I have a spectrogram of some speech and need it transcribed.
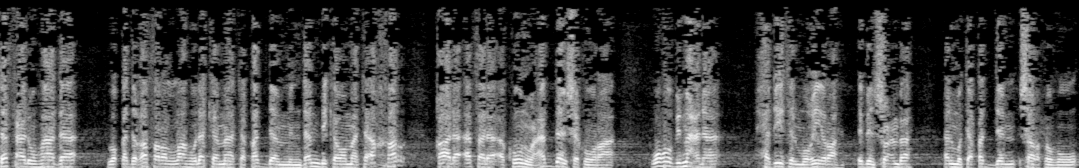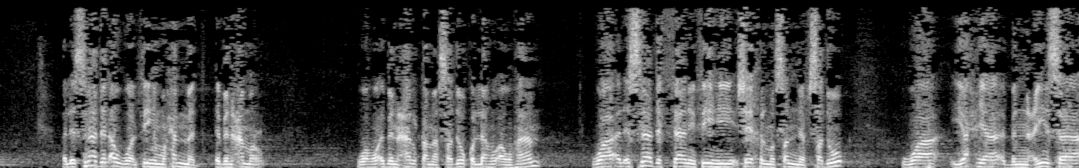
تفعل هذا وقد غفر الله لك ما تقدم من ذنبك وما تأخر. قال أفلا أكون عبدا شكورا. وهو بمعنى حديث المغيرة ابن شعبة المتقدم شرحه. الإسناد الأول فيه محمد بن عمرو وهو ابن علقمة صدوق له أوهام والإسناد الثاني فيه شيخ المصنف صدوق ويحيى بن عيسى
